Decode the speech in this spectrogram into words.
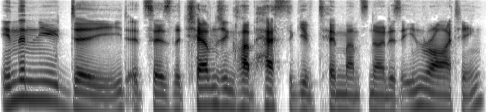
In the new deed, it says the challenging club has to give 10 months' notice in writing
